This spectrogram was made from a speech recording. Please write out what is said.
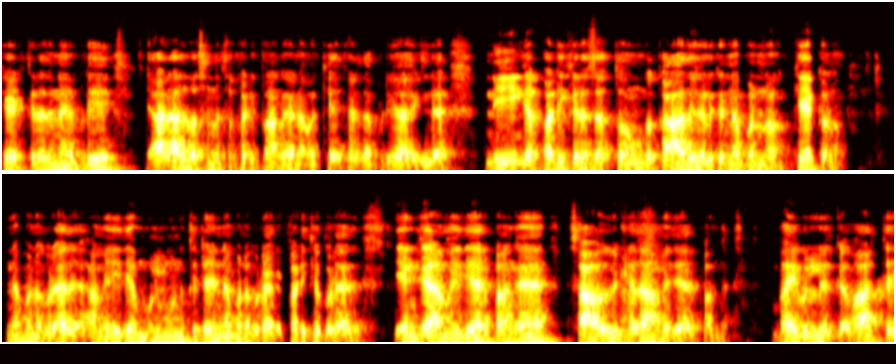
கேட்கிறதுனா எப்படி? யாராவது வசனத்தை படிப்பாங்க நம்ம கேட்கறது அப்படியா? இல்லை. நீங்கள் படிக்கிற சத்தம் உங்கள் காதுகளுக்கு என்ன பண்ணும்? கேட்கணும். என்ன பண்ணக்கூடாது? அமைதியாக முணுமுணுத்துட்டு என்ன பண்ணக்கூடாது? படிக்கக்கூடாது. எங்கே அமைதியாக இருப்பாங்க? சாவு வீட்டில் தான் அமைதியாக இருப்பாங்க. பைபிளில் இருக்க வார்த்தை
